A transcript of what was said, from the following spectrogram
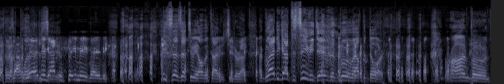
I'm glad you got you. to see me, baby. he says that to me all the time at shoot around. I'm glad you got to see me, David. Then boom, out the door. Ron Boone,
